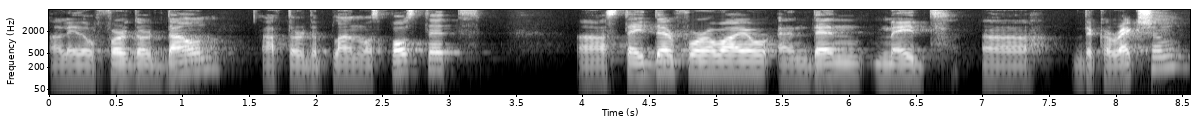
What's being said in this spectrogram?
a little further down after the plan was posted, uh, stayed there for a while and then made uh, the correction.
